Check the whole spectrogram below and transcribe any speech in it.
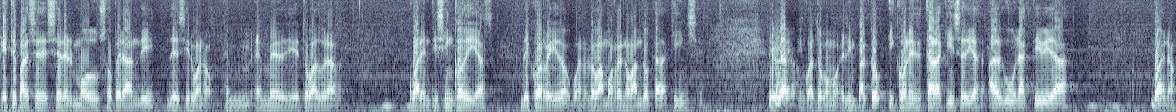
este parece ser el modus operandi de decir, bueno, en, vez de esto va a durar 45 días de corrido, bueno, lo vamos renovando cada 15. Eh, en cuanto a el impacto, y con cada 15 días alguna actividad, bueno,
